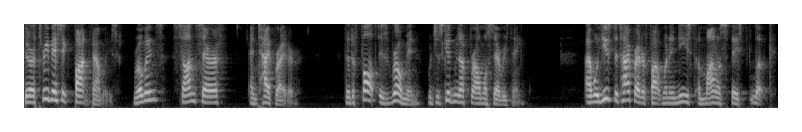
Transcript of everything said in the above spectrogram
There are three basic font families, Romans, Sans Serif, and Typewriter. The default is Roman, which is good enough for almost everything. I will use the typewriter font when it needs a monospaced look.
